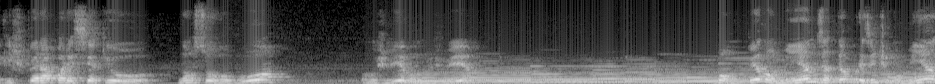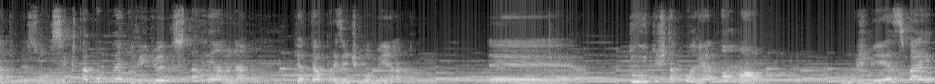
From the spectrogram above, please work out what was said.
que esperar aparecer aqui o não sou robô. Vamos ver, vamos ver. Bom, pelo menos até o presente momento, pessoal, você que está acompanhando o vídeo aí, você está vendo, né? Que até o presente momento é, tudo está correndo normal. Vamos ver se vai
